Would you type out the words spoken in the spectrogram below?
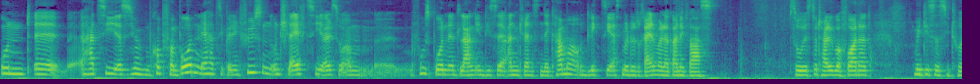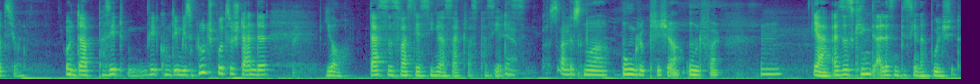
Und äh, hat sie, also sie war mit dem Kopf am Boden, er hat sie bei den Füßen und schleift sie also am äh, Fußboden entlang in diese angrenzende Kammer und legt sie erstmal dort rein, weil er gar nicht weiß. So ist total überfordert mit dieser Situation. Und da passiert, kommt eben diese Blutspur zustande. Ja, das ist, was der Singer sagt, was passiert ja. ist. Das ist alles nur unglücklicher Unfall. Ja, also es klingt alles ein bisschen nach Bullshit,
